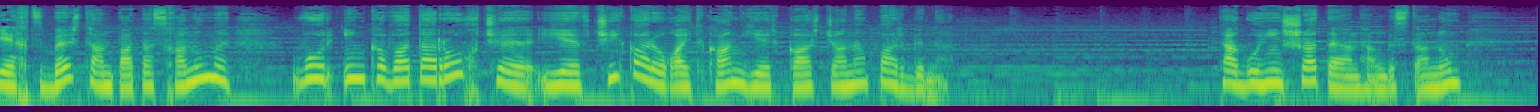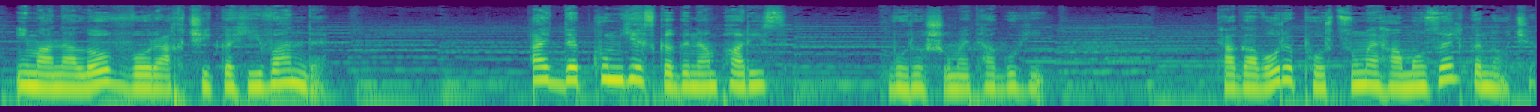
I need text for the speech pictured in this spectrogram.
Կեղծ Բերթան պատասխանում է, որ ինքը վատառողջ է եւ չի կարող այդքան երկար ճանապարհ գնալ։ Թագուհին շատ է անհանգստանում, իմանալով, որ աղջիկը հիվանդ է։ Այդ դեպքում ես կգնամ Փարիզ, որոշում է Թագուհին։ Թագավորը փորձում է համոզել կնոջը։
